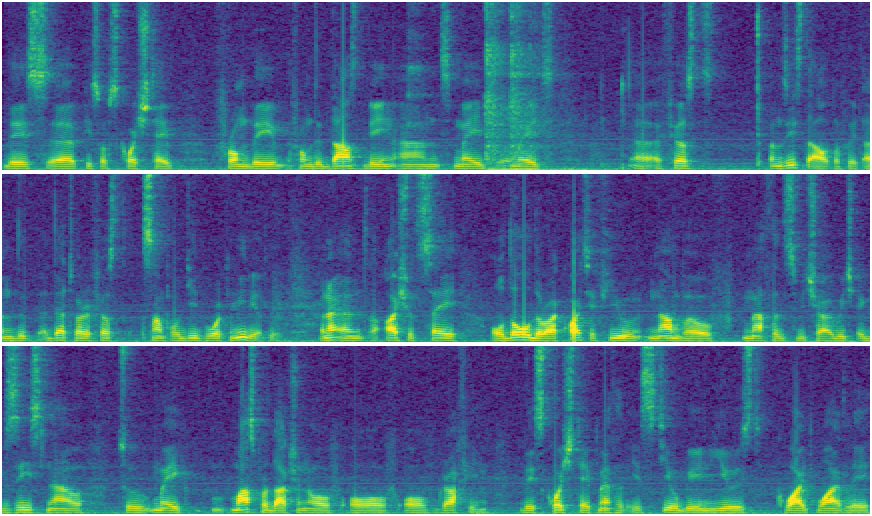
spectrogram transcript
this uh, piece of scotch tape from the from the dustbin and made made uh, a first transistor out of it, and th that very first sample did work immediately. And I, and I should say, although there are quite a few number of methods which are which exist now to make mass production of, of, of graphene, the scotch tape method is still being used quite widely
